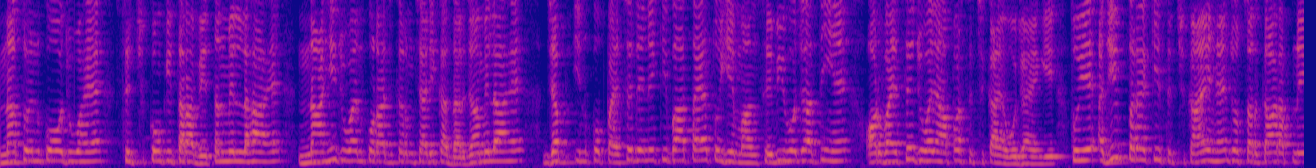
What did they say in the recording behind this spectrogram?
ना तो इनको जो है शिक्षकों की तरह वेतन मिल रहा है, ना ही जो है इनको राज्य कर्मचारी का दर्जा मिला है। जब इनको पैसे देने की बात आए तो ये मानसेवी हो जाती हैं और वैसे जो है यहाँ पर शिक्षिकाएँ हो जाएँगी। तो ये अजीब तरह की शिक्षिकाएँ हैं जो सरकार अपने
